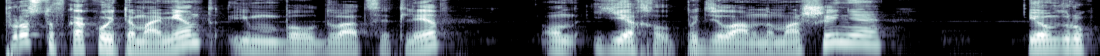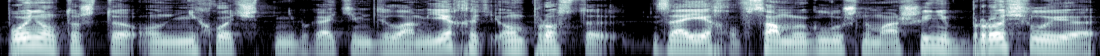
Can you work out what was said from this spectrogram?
Просто в какой-то момент, ему было 20 лет, он ехал по делам на машине, и он вдруг понял то, что он не хочет ни по каким делам ехать, и он просто заехал в самую глушь на машине, бросил ее,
